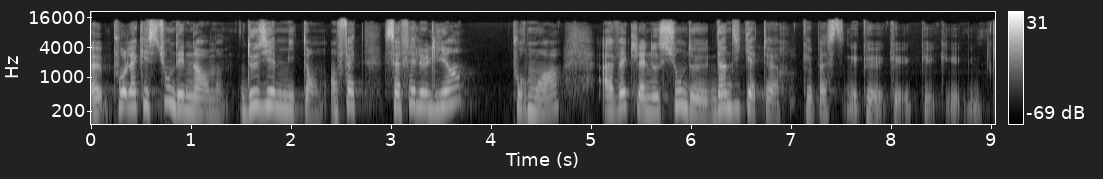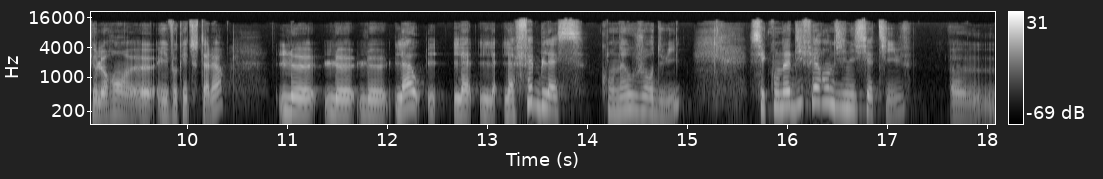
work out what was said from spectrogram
Euh, pour la question des normes, deuxième mi-temps, en fait, ça fait le lien pour moi, avec la notion d'indicateur que, que, que, Laurent euh, évoquait tout à l'heure. La faiblesse qu'on a aujourd'hui, c'est qu'on a différentes initiatives euh,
